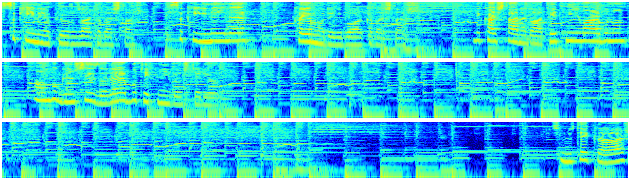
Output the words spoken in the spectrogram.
Sık iğne yapıyoruz arkadaşlar. Sık iğne ile kaya modeli bu arkadaşlar. Birkaç tane daha tekniği var bunun. Ama bugün sizlere bu tekniği gösteriyorum. Şimdi tekrar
